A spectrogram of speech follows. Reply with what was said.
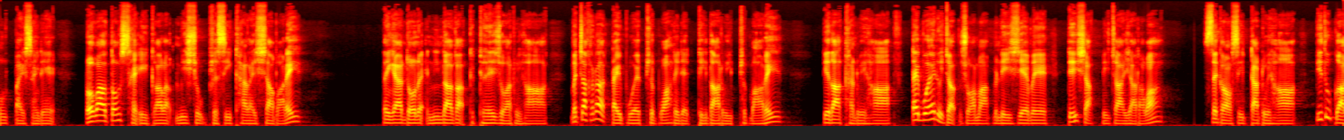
ဦးပိုင်ဆိုင်တဲ့ရောဘာတော်ဆက်အေကားလောက်မီရှုဖြစ်စီခံလိုက်ရပါတယ် တင်ကန်တော်နဲ့အနီးနားကကထဲရွာတွေဟာမကြခဏတိုက်ပွဲဖြစ်ပွားနေတဲ့ဒေသတွေဖြစ်ပါတယ်ဒေသခံတွေဟာတိုက်ပွဲတွေကြောင့်ရွာမှာမနေရဲပဲတိတ်ရှာနေကြရတာပါစစ်ကောင်စီတပ်တွေဟာပြည်သူ့ကာ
